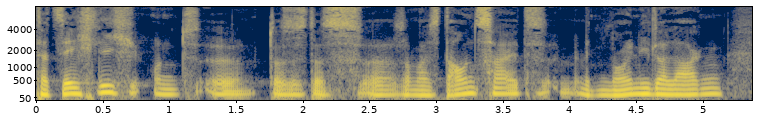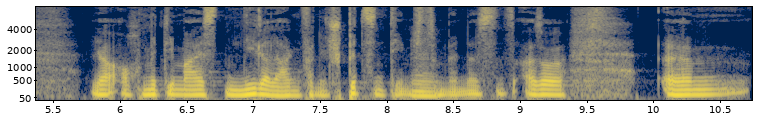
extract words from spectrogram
tatsächlich, und äh, das ist das, äh, sagen wir, das Downside mit neun Niederlagen, ja auch mit die meisten Niederlagen von den Spitzenteams mhm. zumindest. Also ähm,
